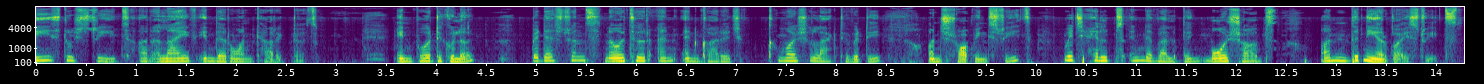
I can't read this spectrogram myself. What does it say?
these two streets are alive in their own characters. In particular, pedestrians nurture and encourage commercial activity on shopping streets, which helps in developing more shops on the nearby streets.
